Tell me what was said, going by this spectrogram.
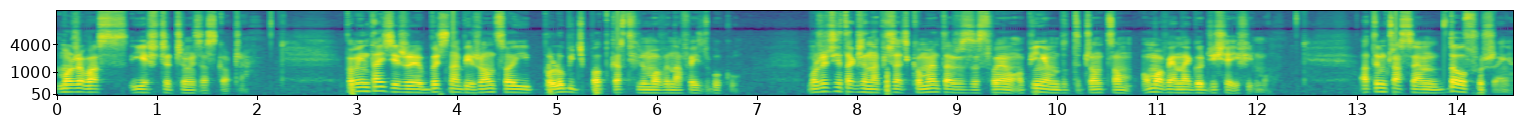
może Was jeszcze czymś zaskoczę. Pamiętajcie, żeby być na bieżąco i polubić podcast filmowy na Facebooku. Możecie także napisać komentarz ze swoją opinią dotyczącą omawianego dzisiaj filmu. A tymczasem do usłyszenia.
